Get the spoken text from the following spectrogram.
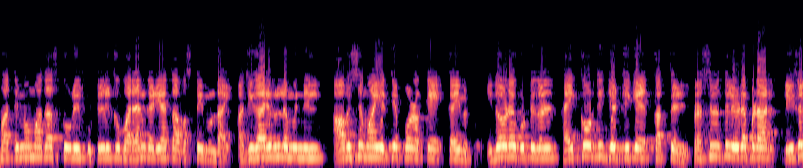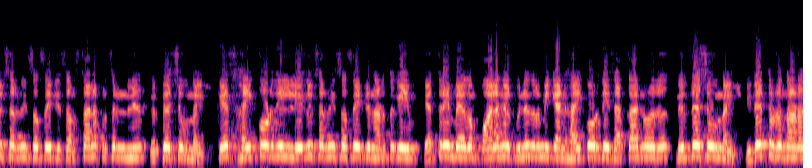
ഫാത്തിമ മാതാ സ്കൂളിൽ കുട്ടികൾക്ക് വരാൻ കഴിയാത്ത അവസ്ഥയും ഉണ്ടായി. അധികാരികളുടെ മുന്നിൽ ആവശ്യമായി എത്തിയപ്പോഴൊക്കെ കൈവിട്ടു. ഇതോടെ കുട്ടികൾ ഹൈക്കോടതി ജഡ്ജിക്ക് കത്തെഴുതി. പ്രശ്നത്തിൽ ഇടപെടാൻ ലീഗൽ സർവീസ് സൊസൈറ്റി സംസ്ഥാന പ്രസിഡന്റിന് നിർദ്ദേശവും നൽകി. കേസ് ഹൈക്കോടതിയിൽ ലീഗൽ സർവീസ് സൊസൈറ്റി നടത്തുകയും എത്രയും വേഗം പാലങ്ങൾ പുനർനിർമ്മിക്കാൻ ഹൈക്കോടതി സർക്കാരിനോട് നിർദ്ദേശവും നൽകി. ഇതേ തുടർന്നാണ്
